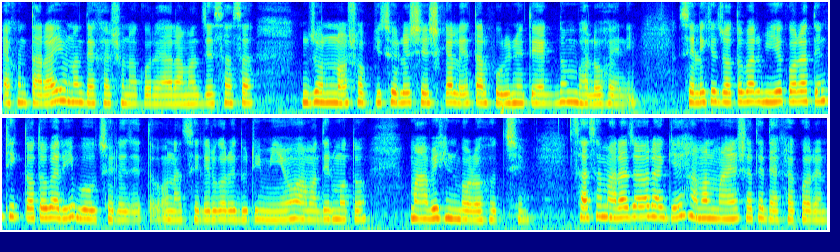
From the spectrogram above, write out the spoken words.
এখন তারাই ওনার দেখাশোনা করে। আর আমার যে চাচা জন্য সব কিছু হলো শেষকালে তার পরিণতি একদম ভালো হয়নি। ছেলেকে যতবার বিয়ে করাতেন ঠিক ততবারই বউ চলে যেত। ওনার ছেলের ঘরে দুটি মেয়েও আমাদের মতো মাবিহীন বড় হচ্ছে। চাচা মারা যাওয়ার আগে আমার মায়ের সাথে দেখা করেন।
